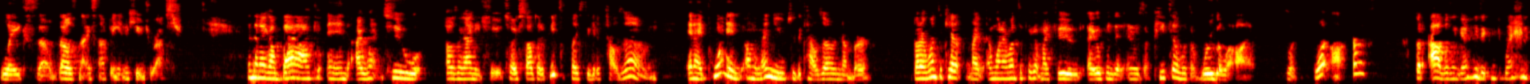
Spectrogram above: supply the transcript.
lakes. So that was nice, not being in a huge rush. And then I got back, and I went to. I was like, I need food, so I stopped at a pizza place to get a calzone and I pointed on the menu to the calzone number. But I went to pick up my, and when I went to pick up my food, I opened it and it was a pizza with arugula on it. Like, what on earth? but I wasn't going to complain.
